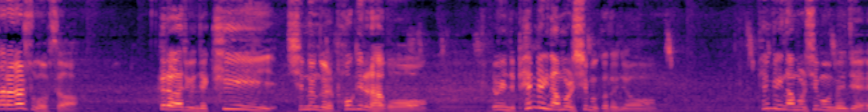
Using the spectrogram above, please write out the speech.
따라갈 수가 없어. 그래가지고 이제 키 심는 걸 포기를 하고 여기 이제 편백나무를 심었거든요. 편백나무를 심으면 이제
